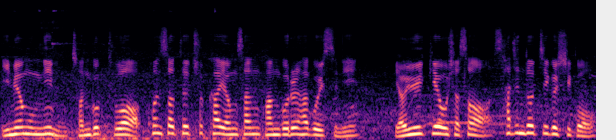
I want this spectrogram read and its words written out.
이명웅님 전국 투어 콘서트 축하 영상 광고를 하고 있으니 여유 있게 오셔서 사진도 찍으시고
